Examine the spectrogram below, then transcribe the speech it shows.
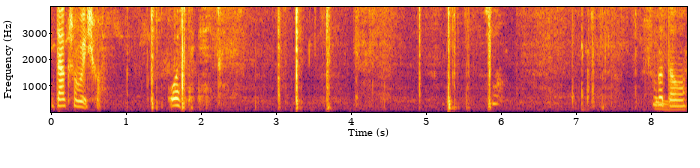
І так, що вийшло. Ось таке. Все. Готово.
